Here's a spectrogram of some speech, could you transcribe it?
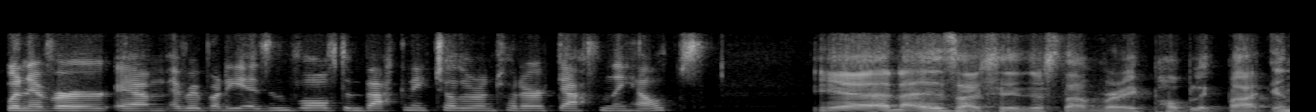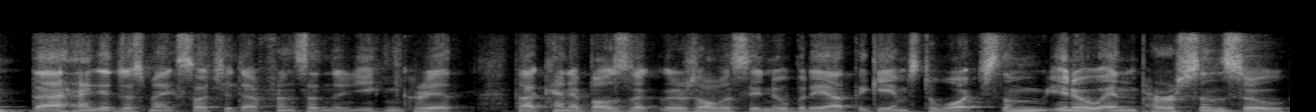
whenever um, everybody is involved in backing each other on Twitter it definitely helps. Yeah, and it is actually just that very public backing that I think it just makes such a difference, and then you can create that kind of buzz. Like, there's obviously nobody at the games to watch them, you know, in person. So,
